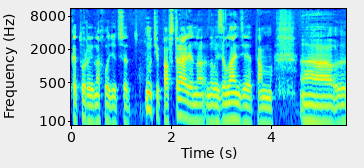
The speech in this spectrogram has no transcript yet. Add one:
которые находятся ну, типа Австралия, Новая Зеландия, там э,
